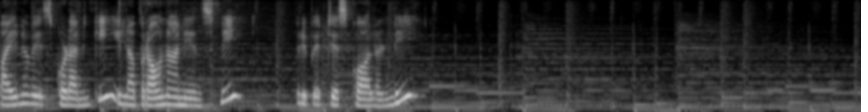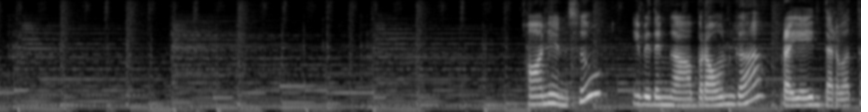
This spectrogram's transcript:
పైన వేసుకోవడానికి ఇలా బ్రౌన్ ఆనియన్స్ని ప్రిపేర్ చేసుకోవాలండి. ఆనియన్స్ ఈ విధంగా బ్రౌన్గా ఫ్రై అయిన తర్వాత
